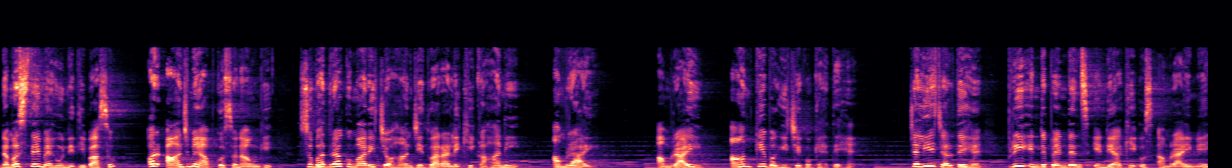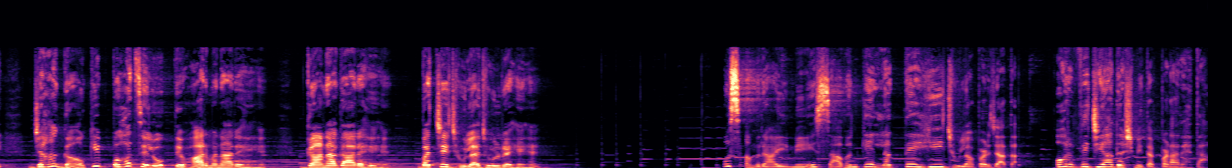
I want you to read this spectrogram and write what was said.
नमस्ते, मैं हूँ निधि बासु और आज मैं आपको सुनाऊँगी सुभद्रा कुमारी चौहान जी द्वारा लिखी कहानी अमराई। अमराई आम के बगीचे को कहते हैं। चलिए चलते हैं प्री इंडिपेंडेंस इंडिया की उस अमराई में, जहाँ गाँव के बहुत से लोग त्योहार मना रहे हैं, गाना गा रहे हैं, बच्चे झूला झूल रहे हैं। उस अमराई में सावन के लगते ही झूला पड़ जाता। और विजयादशमी तक पड़ा रहता।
